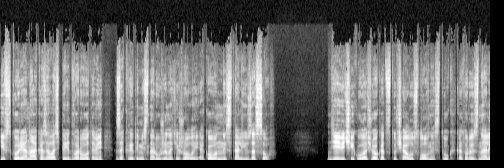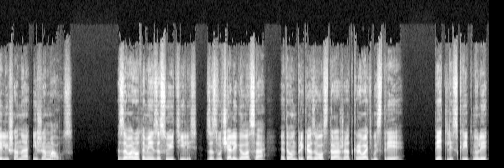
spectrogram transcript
и вскоре она оказалась перед воротами, закрытыми снаружи на тяжелый, окованный сталью засов. Девичий кулачок отстучал условный стук, который знали лишь она и Жамалус. За воротами засуетились, зазвучали голоса, это он приказывал страже открывать быстрее. Петли скрипнули,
